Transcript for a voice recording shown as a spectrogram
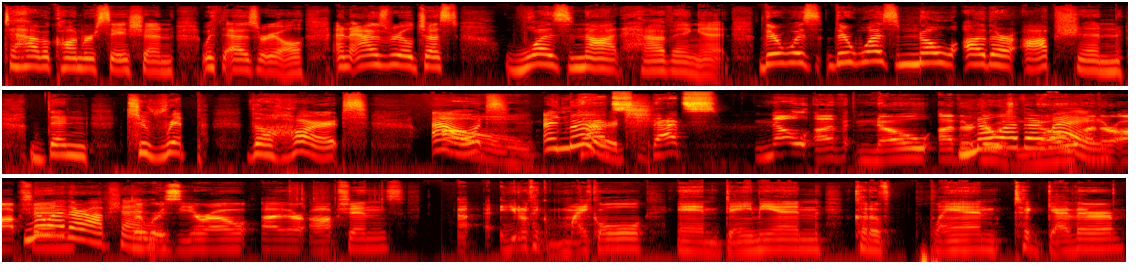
to have a conversation with Azriel, and Azriel just was not having it. There was there was no other option than to rip the heart out oh, and merge. That's, that's no other no other no other no way. other option. No other option. There were zero other options. Uh, you don't think Michael and Damien could have planned together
